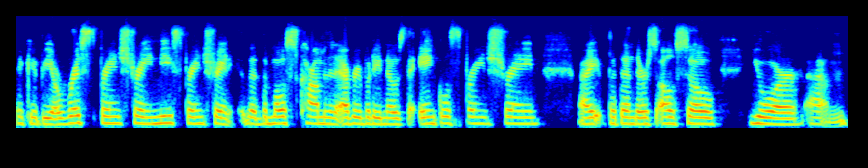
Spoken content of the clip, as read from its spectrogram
It could be a wrist sprain, strain, knee sprain, strain. The, the most common that everybody knows, the ankle sprain, strain, right? But then there's also your um,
